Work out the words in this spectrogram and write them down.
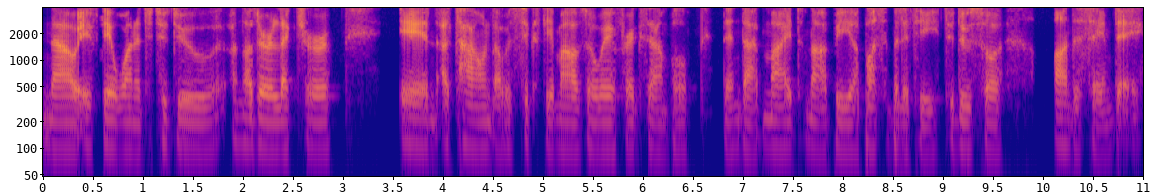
now, if they wanted to do another lecture in a town that was 60 miles away, for example, then that might not be a possibility to do so on the same day.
